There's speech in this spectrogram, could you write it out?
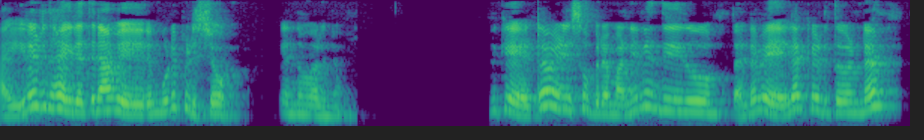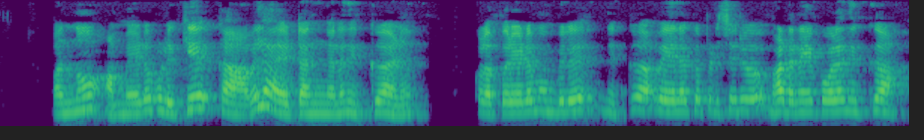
കയ്യിലൊരു ധൈര്യത്തിന് ആ വേലും കൂടി പിടിച്ചോ എന്ന് പറഞ്ഞു. ഇത് കേട്ട വഴി സുബ്രഹ്മണ്യൻ എന്ത് ചെയ്തു? തന്റെ വേലൊക്കെ എടുത്തുകൊണ്ട് വന്നു. അമ്മയുടെ കുളിക്ക് കാവലായിട്ട് അങ്ങനെ നിൽക്കുകയാണ്. കുളപ്പുരയുടെ മുമ്പിൽ നിൽക്കുക. വേലൊക്കെ പിടിച്ചൊരു ഭടനെ പോലെ നിൽക്കുക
